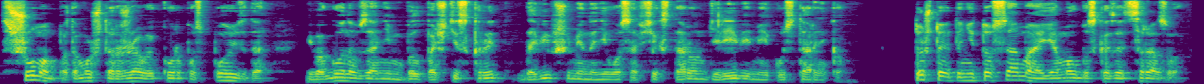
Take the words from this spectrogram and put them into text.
С шумом, потому что ржавый корпус поезда и вагонов за ним был почти скрыт давившими на него со всех сторон деревьями и кустарником. То, что это не то самое, я мог бы сказать сразу.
